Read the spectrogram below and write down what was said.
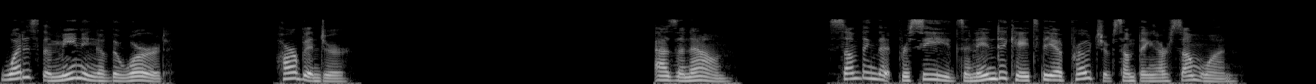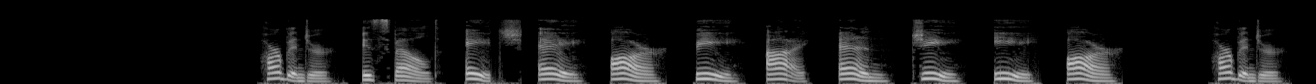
What is the meaning of the word harbinger as a noun? Something that precedes and indicates the approach of something or someone. Harbinger is spelled H A R B I N G E R. Harbinger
